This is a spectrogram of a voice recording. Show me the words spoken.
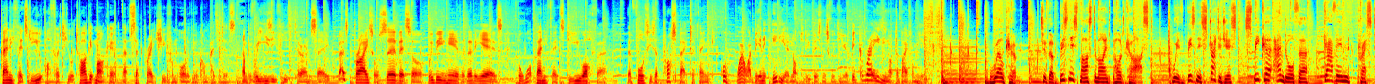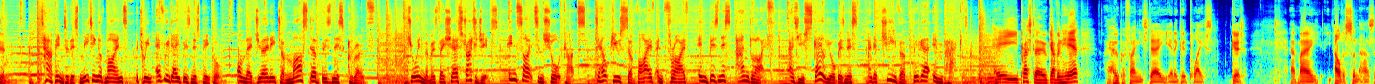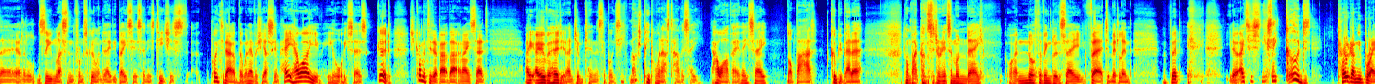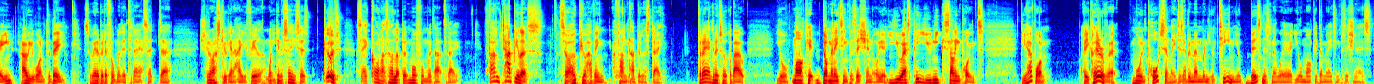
benefits do you offer to your target market that separates you from all of your competitors? That'd be very easy for you to turn around and say, best price or service, or we've been here for 30 years. But what benefits do you offer that forces a prospect to think, oh, wow, I'd be an idiot not to do business with you. It'd be crazy not to buy from you. Welcome to the Business Mastermind podcast with business strategist, speaker, and author Gavin Preston. Tap into this meeting of minds between everyday business people on their journey to master business growth. Join them as they share strategies, insights, and shortcuts to help you survive and thrive in business and life as you scale your business and achieve a bigger impact. Hey, presto, Gavin here. I hope I find you today in a good place. Good. Uh, my eldest son has a, a, little Zoom lesson from school on a daily basis, and his teachers pointed out that whenever she asks him, Hey, how are you? he always says, Good. She commented about that, and I said, I, I overheard it and I jumped in and said, Well, you see, most people, when asked how they say, How are they? they say, Not bad, could be better, not bad considering it's a Monday, or a north of England saying, Fair to middling. But, you know, I just, you say, Good program your brain how you want to be. So we had a bit of fun with it today. I said, uh, she's going to ask you again how you feel and what you're going to say. He says, good. I say, go on, let's have a little bit more fun with that today. Fantabulous. So I hope you're having a fantabulous day. Today I'm going to talk about your market dominating position or your USP, unique selling point. Do you have one? Are you clear of it? More importantly, does every member in your team and your business know where your market dominating position is?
